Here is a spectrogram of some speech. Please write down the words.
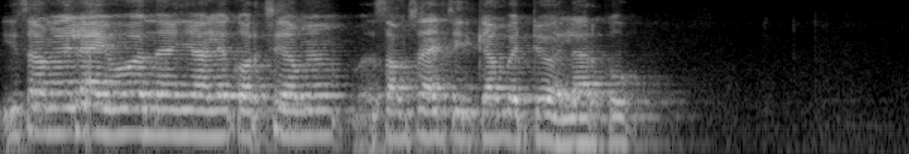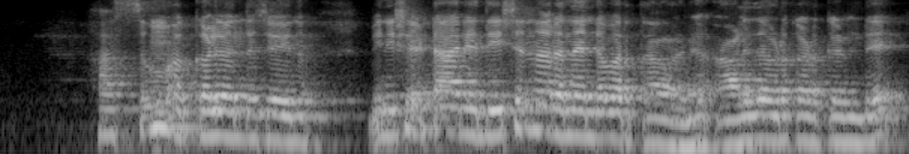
ഈ സമയം ലൈവ് വന്നു കഴിഞ്ഞാൽ കുറച്ച് സമയം സംസാരിച്ചിരിക്കാൻ പറ്റുമോ എല്ലാവർക്കും? ഹസ്സും മക്കളും എന്ത് ചെയ്യുന്നു? ബിനിഷേട്ട രതീഷ് എന്ന് പറയുന്നത് എന്റെ ഭർത്താവാണ്. ആളിത് അവിടെ കിടക്കുന്നുണ്ട്.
